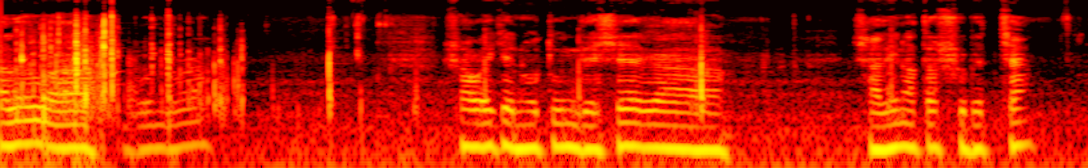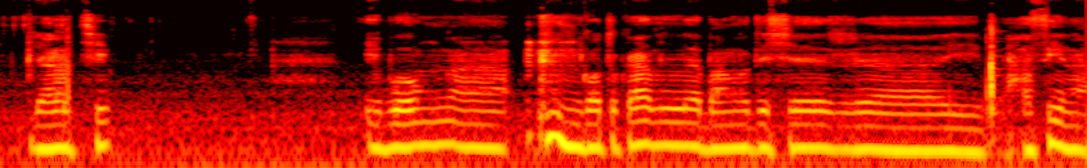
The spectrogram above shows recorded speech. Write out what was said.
হ্যালো বন্ধুরা। সবাইকে নতুন দেশের স্বাধীনতার শুভেচ্ছা জানাচ্ছি। এবং গতকাল বাংলাদেশের এই হাসিনা,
